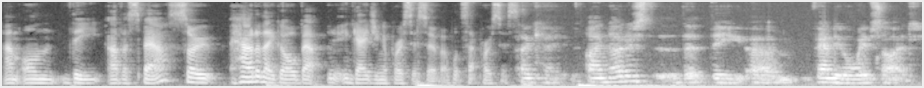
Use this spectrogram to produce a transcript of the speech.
um, on the other spouse. So, how do they go about engaging a process server? What's that process? Okay, I noticed that the um, family law website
